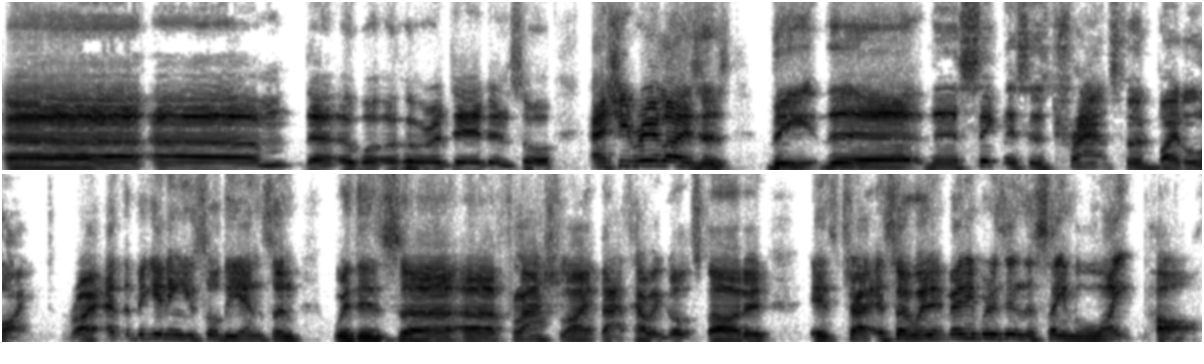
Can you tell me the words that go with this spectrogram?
uh, um, the, what Uhura did and so, and she realizes the the the sickness is transferred by light right? At the beginning, you saw the ensign with his uh, uh, flashlight. That's how it got started. It's tra- so if anybody's in the same light path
